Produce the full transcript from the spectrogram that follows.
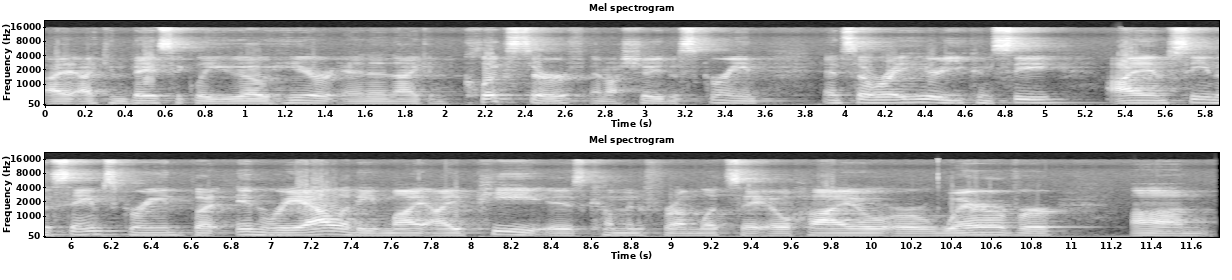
I, I, can basically go here and then I can click surf and I'll show you the screen. And so right here you can see I am seeing the same screen, but in reality my IP is coming from let's say Ohio or wherever um,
